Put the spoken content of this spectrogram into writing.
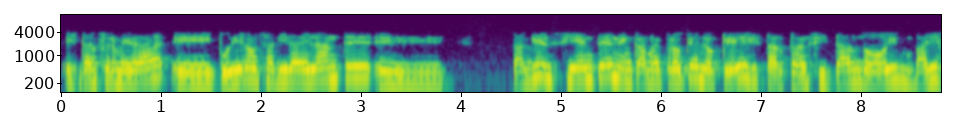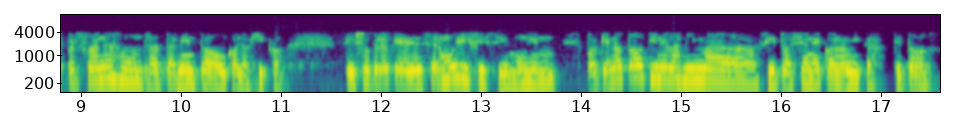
esta enfermedad eh, y pudieron salir adelante, eh, también sienten en carne propia lo que es estar transitando hoy varias personas un tratamiento oncológico, que yo creo que debe ser muy difícil, muy porque no todos tienen la misma situación económica que todos.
